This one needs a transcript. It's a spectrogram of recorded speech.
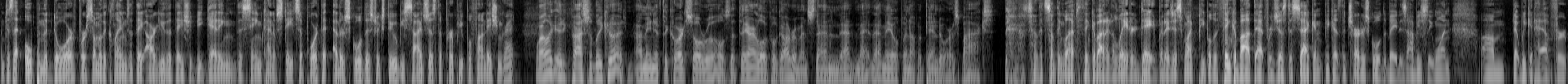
Um, does that open the door for some of the claims that they argue that they should be getting the same kind of state support that other school districts do besides just the per pupil foundation grant? Well, it possibly could. I mean, if the court so rules that they are local governments, then that may, that may open up a Pandora's box. so that's something we'll have to think about at a later date. But I just want people to think about that for just a second because the charter school debate is obviously one um, that we could have for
